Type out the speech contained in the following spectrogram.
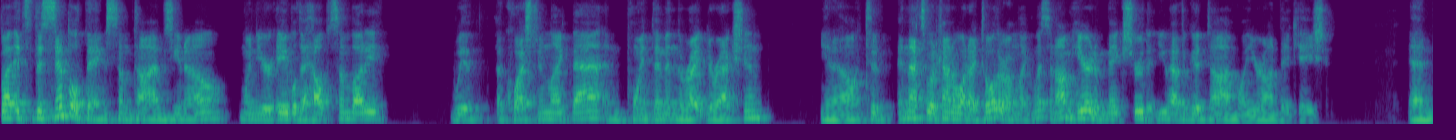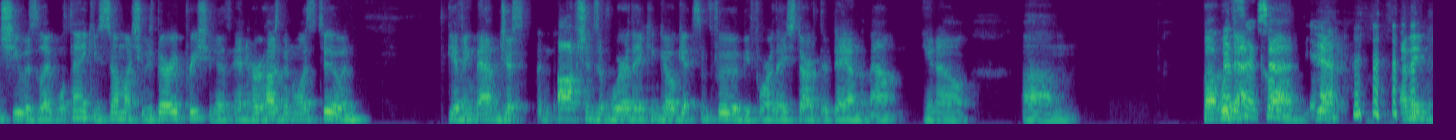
but it's the simple things sometimes, you know, when you're able to help somebody with a question like that and point them in the right direction you know to and that's what kind of what i told her i'm like listen i'm here to make sure that you have a good time while you're on vacation and she was like well thank you so much she was very appreciative and her husband was too and giving them just options of where they can go get some food before they start their day on the mountain you know um but with That's that so cool. said yeah. Yeah. i mean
